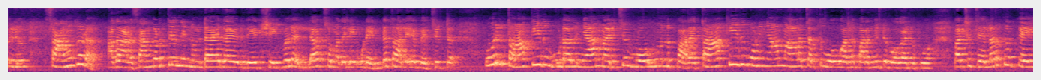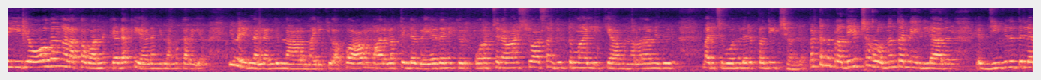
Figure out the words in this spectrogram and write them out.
ഒരു സങ്കടം. അതാണ്. സങ്കടത്തിൽ നിന്നുണ്ടായതായ ഒരു ദേഷ്യം. ഇവളെല്ലാ ചുമതലയും കൂടെ എന്റെ തലയെ വെച്ചിട്ട് ഒരു താക്കീതും കൂടാതെ ഞാൻ മരിച്ചു പോകുമെന്ന് പറയാം. താക്കീത് കൊണ്ട് ഞാൻ നാളെ ചത്തു പോകുമെന്ന് പറഞ്ഞിട്ട് പോകാൻ പോകും പക്ഷെ ചിലർക്കൊക്കെ ഈ രോഗങ്ങളൊക്കെ വന്ന് കിടക്കുകയാണെങ്കിൽ നമുക്കറിയാം. ഇവരിന്നല്ലെങ്കിൽ നാളെ മരിക്കും. അപ്പോൾ ആ മരണത്തിന്റെ വേദനയ്ക്ക് കുറച്ചൊരു ആശ്വാസം കിട്ടുമായിരിക്കാം എന്നുള്ളതാണ് ഇത് മരിച്ചു പോകുന്നതിലൊരു പ്രതീക്ഷയുണ്ട്. പെട്ടെന്ന് പ്രതീക്ഷകളൊന്നും തന്നെ ഇല്ലാതെ ജീവിതത്തിലെ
